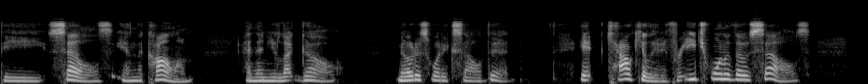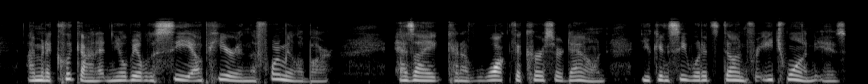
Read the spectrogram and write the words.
the cells in the column and then you let go, notice what Excel did. It calculated for each one of those cells. I'm going to click on it and you'll be able to see up here in the formula bar. As I kind of walk the cursor down, you can see what it's done for each one is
